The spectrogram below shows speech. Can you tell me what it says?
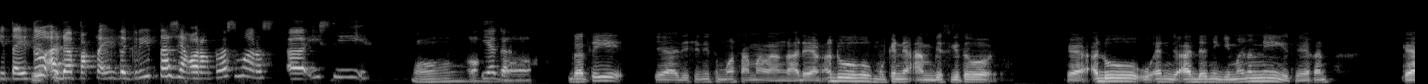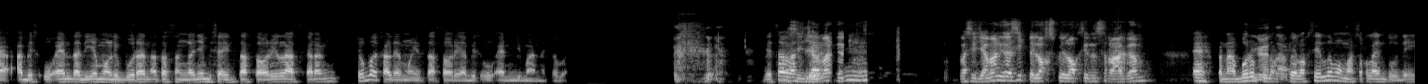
kita itu Iya. ada fakta integritas yang orang tua semua harus eh, isi. Oh. Iya gak? Oh, Berarti ya di sini semua sama lah. Nggak ada yang aduh mungkin yang ambis gitu. Kayak aduh UN nggak ada nih gimana nih gitu ya kan. Kayak abis UN tadinya mau liburan atau seenggaknya bisa instastory lah. Sekarang coba kalian mau instastory abis UN gimana coba? Biasa lah Masih sih. zaman gak? Masih zaman gak sih piloks-piloksin seragam? Eh, penabur pilok tahu. piloksin lu mau masuk line today.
